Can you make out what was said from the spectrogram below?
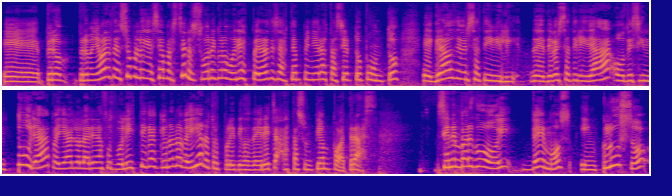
eh, pero, pero me llama la atención por lo que decía Marcelo. Se supone que uno podría esperar de Sebastián Peñera hasta cierto punto eh, grados de versatilidad, o de cintura para llevarlo a la arena futbolística que uno no veía en otros políticos de derecha hasta hace un tiempo atrás. Sin embargo, hoy vemos incluso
